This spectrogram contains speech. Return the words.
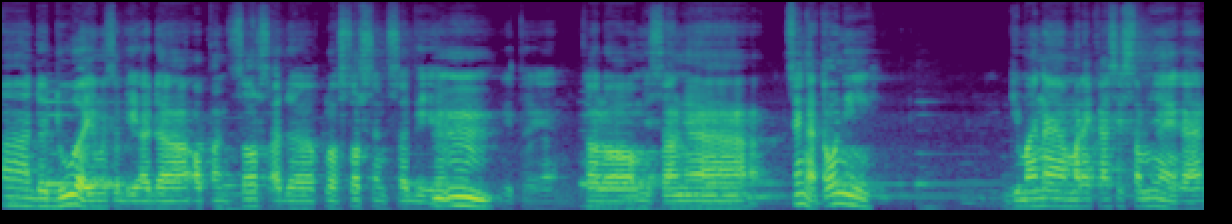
ada dua ya Mas Abi, ada open source, ada closed source ya Mas Abi ya Mm-mm. gitu ya. Kalau misalnya saya nggak tahu nih gimana mereka sistemnya ya kan.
